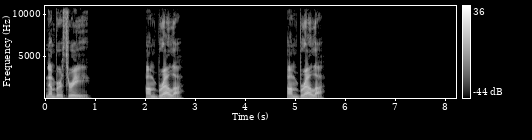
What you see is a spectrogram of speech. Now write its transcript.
Number 3. Umbrella. Umbrella.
